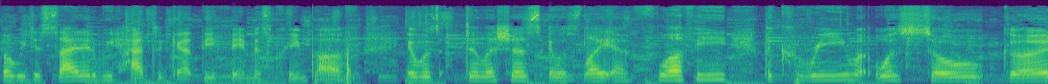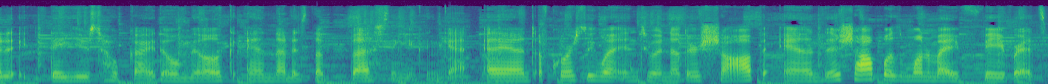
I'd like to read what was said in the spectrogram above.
but we decided we had to get the famous cream puff. It was delicious, it was light and fluffy, the cream was so good. They used Hokkaido milk, and that is the best thing you can get. And of course, we went into another shop, and this shop was one of my favorites.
